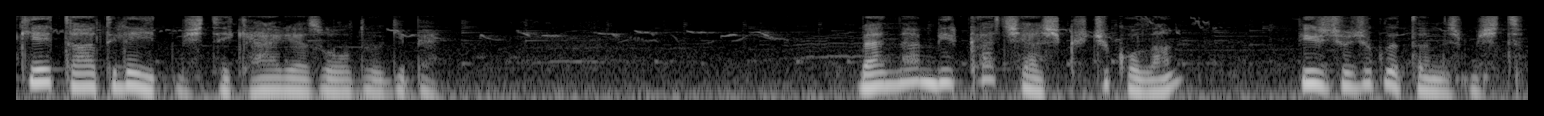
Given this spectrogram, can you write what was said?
Türkiye tatile gitmiştik her yaz olduğu gibi. Benden birkaç yaş küçük olan bir çocukla tanışmıştım.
